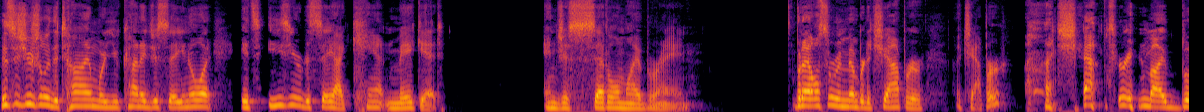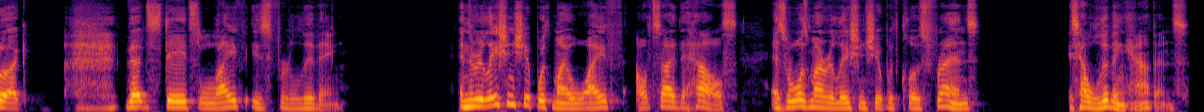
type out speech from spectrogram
This is usually the time where you kind of just say, you know what? It's easier to say I can't make it and just settle my brain. But I also remembered a chapter, a chapter, a chapter in my book that states life is for living. And the relationship with my wife outside the house, as well as my relationship with close friends, is how living happens.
